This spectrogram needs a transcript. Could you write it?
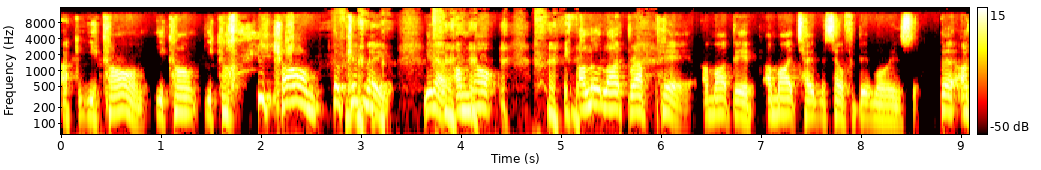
I, you can't, you can't, you can't, you can't look at me. You know, I'm not. If I look like Brad Pitt, I might be. I might take myself a bit more but I,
